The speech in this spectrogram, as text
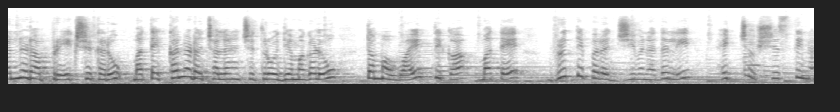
ಕನ್ನಡ ಪ್ರೇಕ್ಷಕರು ಮತ್ತೆ ಕನ್ನಡ ಚಲನಚಿತ್ರೋದ್ಯಮಗಳು ತಮ್ಮ ವೈಯಕ್ತಿಕ ಮತ್ತೆ ವೃತ್ತಿಪರ ಜೀವನದಲ್ಲಿ ಹೆಚ್ಚು ಶಿಸ್ತಿನ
